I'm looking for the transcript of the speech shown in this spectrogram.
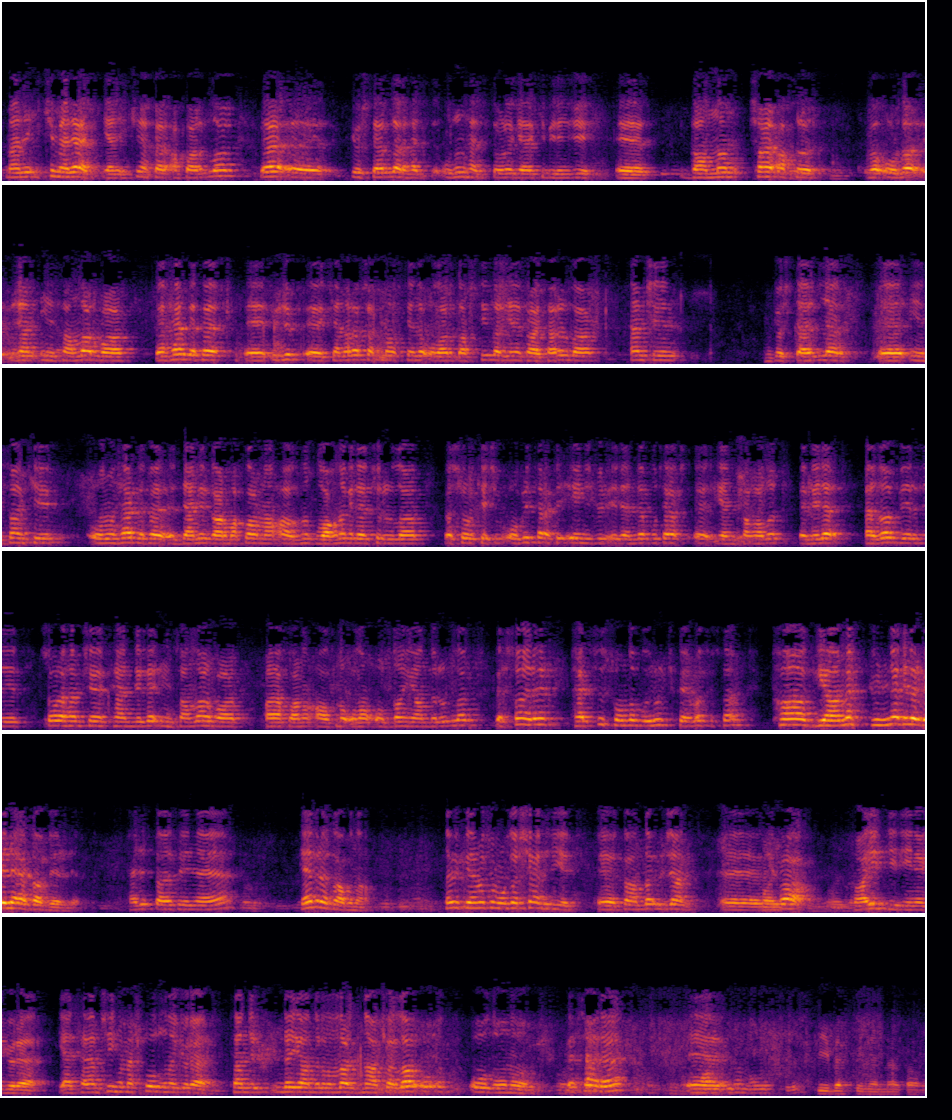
məni iki mələk, yəni iki nəfər apardılar və e, göstərdilər, hədis, uzun hədisdə orada gəlir ki, birinci e, qandan çay axır və orada üzən insanlar var və hər dəfə e, üzüb e, kənara çatmaq istəyəndə onları daşlayırlar, yenə qaytarırlar. Həmçinin göstərdilər e, insan ki, onu hər dəfə dəmir qarmaqlarla ağzını qulağına qədər çırırlar və sonra keçib o bir tərəfi eyni cür edəndə bu tərəf e, yəni sağalır və belə əzab verilir. Sonra həmçinin təndirdə insanlar var, ayaqlarının altında olan oddan yandırırlar və s. Hədisi sonunda buyurur ki, Peyyəmbər Səsəm, ta qiyamət gününə qədər belə əzab verilir. Hədis tarif nəyə? Qəbr əzabına. Təbii ki, Peyyəmbər orada şərh edir, e, qanda üzən e, riba faiz dediyinə görə, yəni sələmçiliklə məşğul olduğuna görə təndirində yandırılanlar zinakarlar olduğunu və s. E, qeybət edənlər qalır.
